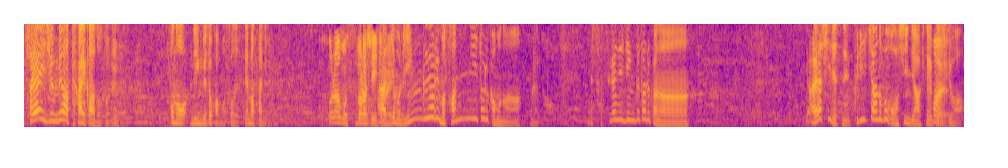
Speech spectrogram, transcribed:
早い順目は高いカードを取る。このリングとかもそうですね、まさに。これはもう素晴らしい一あ、枚でもリングよりも3に取るかもな、これ。さすがにリング取るかな。怪しいですね。クリーチャーの方が欲しいんで、秋タイプとしては。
